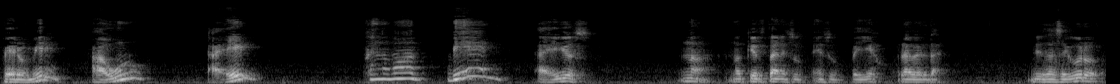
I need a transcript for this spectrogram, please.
Pero miren, a uno, a él, pues no va bien. A ellos, no, no quiero estar en su, en su pellejo, la verdad. Les aseguro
